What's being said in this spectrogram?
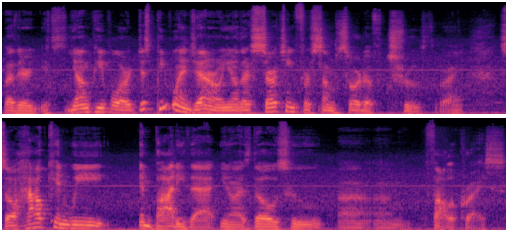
whether it's young people or just people in general, you know, they're searching for some sort of truth, right? So how can we embody that, you know, as those who uh, um, follow Christ?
